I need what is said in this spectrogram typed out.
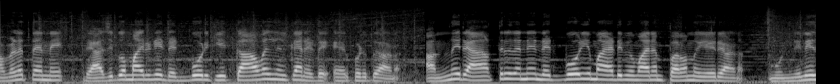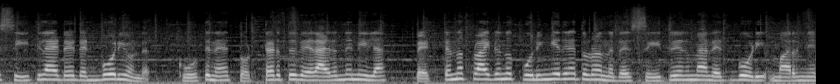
അവളെ തന്നെ രാജകുമാരിയുടെ ഡെഡ് ബോഡിക്ക് കാവൽ നിൽക്കാനായിട്ട് ഏർപ്പെടുത്തുകയാണ്. അന്ന് രാത്രി തന്നെ ഡെഡ് ബോഡിയുമായിട്ട് വിമാനം പറന്നുയരുകയാണ് മുന്നിലെ സീറ്റിലായിട്ട് ഡെഡ് ബോഡി ഉണ്ട്. കൂട്ടിന് തൊട്ടടുത്ത് വേറെ ആരും തന്നെയില്ല പെട്ടെന്ന് ഫ്ലൈറ്റ് ഒന്ന് കുലുങ്ങിയതിനെ തുടർന്നിട്ട് സീറ്റിലിരുന്ന ഡെഡ് ബോഡി മറിഞ്ഞ്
